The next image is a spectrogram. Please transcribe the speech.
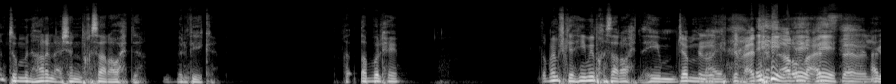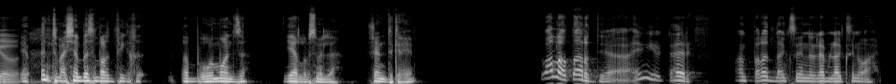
أنتم منهارين عشان خسارة واحدة بنفيكا. طب والحين؟ طب المشكلة هي مي بخسارة واحدة هي مجمعة. كنت إيه، إيه، تستاهل القوة. أنتم عشان بس بنفيكا خ- طب ومونزا؟ يلا بسم الله. إيش عندك الحين؟ والله طرد يا يعني تعرف أنت طرد ناقصين نلعب ناقصين واحد.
